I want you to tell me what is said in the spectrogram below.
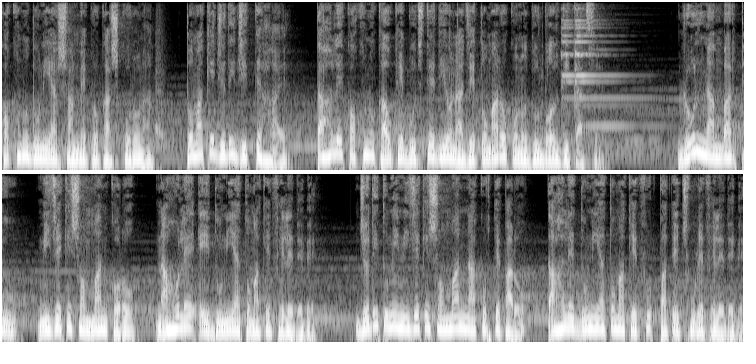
কখনো দুনিয়ার সামনে প্রকাশ করো না। তোমাকে যদি জিততে হয়, তাহলে কখনো কাউকে বুঝতে দিও না যে তোমারও কোনো দুর্বল দিক আছে। রুল নাম্বার টু, নিজেকে সম্মান করো, না হলে এই দুনিয়া তোমাকে ফেলে দেবে। যদি তুমি নিজেকে সম্মান না করতে পারো, তাহলে দুনিয়া তোমাকে ফুটপাতে ছুঁড়ে ফেলে দেবে।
